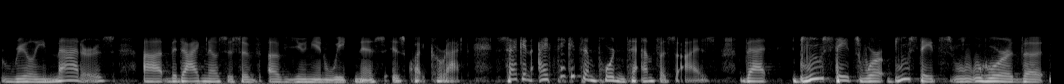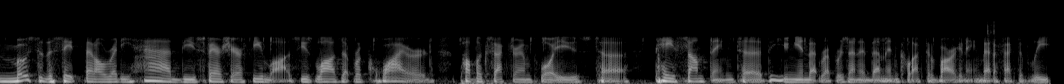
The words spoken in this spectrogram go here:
really matters, uh, the diagnosis of, of union weakness is quite correct. Second, I think it's important to emphasize that blue states were blue states who were the most of the states that already had these fair share fee laws, these laws that required public sector employees to pay something to the union that represented them in collective bargaining that effectively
